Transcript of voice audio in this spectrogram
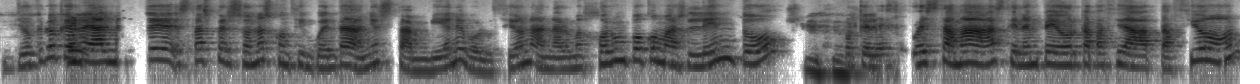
Yo creo que realmente estas personas con 50 años también evolucionan, a lo mejor un poco más lentos, porque les cuesta más, tienen peor capacidad de adaptación,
